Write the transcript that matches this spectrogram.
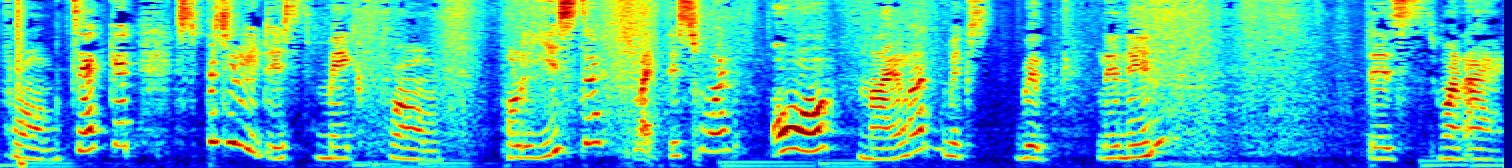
from jacket, especially this made from polyester like this one or nylon mixed with linen. This one I'm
